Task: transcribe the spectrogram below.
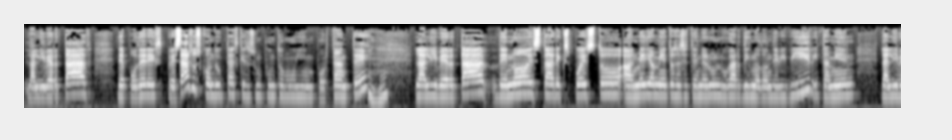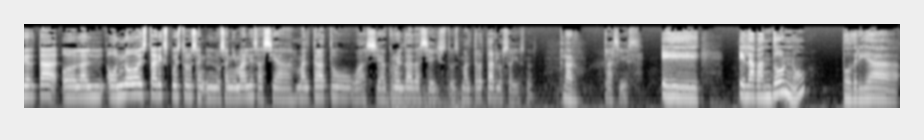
la, libertad de poder expresar sus conductas, que ese es un punto muy importante, la libertad de no estar expuesto al medio ambiente, es decir, tener un lugar digno donde vivir y también la libertad o, o no estar expuesto a los, los, animales hacia maltrato o hacia crueldad hacia ellos, entonces maltratarlos a ellos, ¿no? Claro. Así es. Eh, el abandono podría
